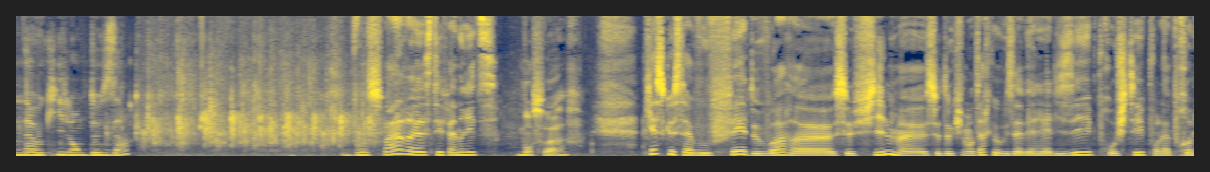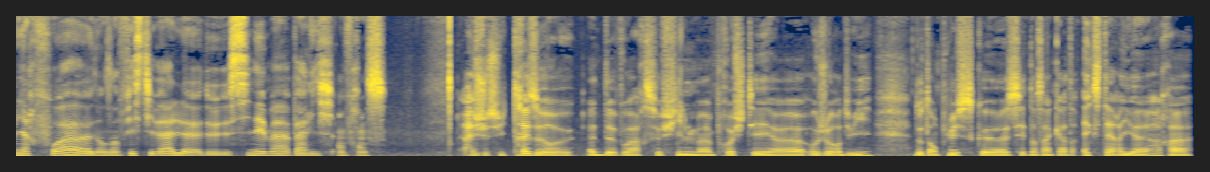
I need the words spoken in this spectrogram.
Naoki Landeza. Bonsoir Stéphane Ritz. Bonsoir. Qu'est-ce que ça vous fait de voir euh, ce film, euh, ce documentaire que vous avez réalisé, projeté pour la première fois euh, dans un festival de cinéma à Paris, en France? Ah, je suis très heureux de voir ce film projeté euh, aujourd'hui, d'autant plus que c'est dans un cadre extérieur, euh,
